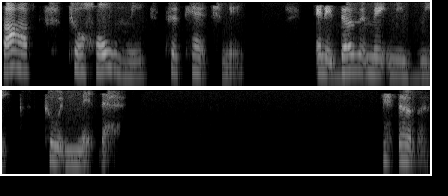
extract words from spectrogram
soft to hold me, to catch me. And it doesn't make me weak to admit that. It doesn't.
